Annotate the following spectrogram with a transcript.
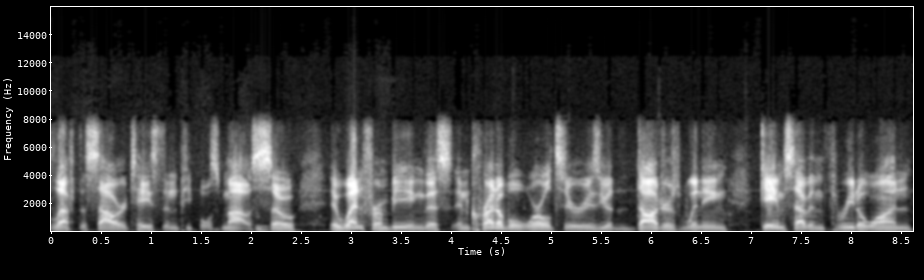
left a sour taste in people's mouths. So it went from being this incredible World Series, you had the Dodgers winning Game Seven three to one,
